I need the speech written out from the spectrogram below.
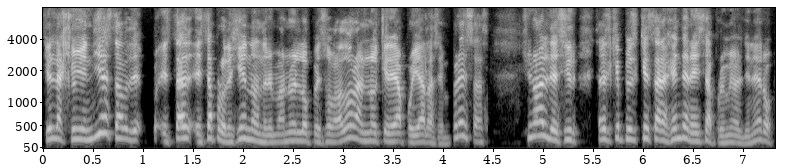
que es la que hoy en día está, está, protegiendo a Andrés Manuel López Obrador al no querer apoyar las empresas, sino al decir, ¿sabes qué? Pues es que esta gente necesita primero el dinero.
